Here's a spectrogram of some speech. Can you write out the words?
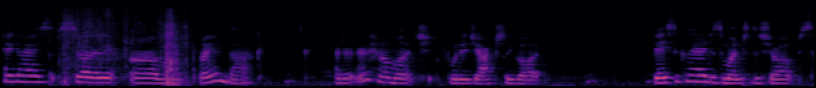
Hey guys, so um, I am back. I don't know how much footage I actually got. Basically, I just went to the shops.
